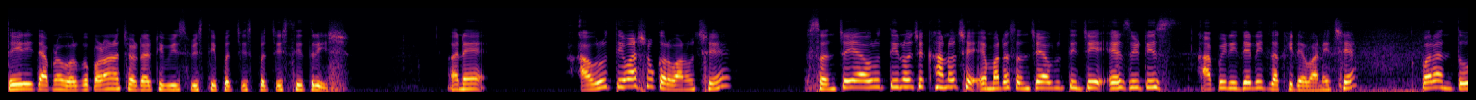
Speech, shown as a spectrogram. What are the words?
તે રીતે આપણે વર્ગો પાડવાના છે, અઢારથી વીસ, વીસથી પચીસ, પચીસથી ત્રીસ. અને આવૃત્તિમાં શું કરવાનું છે? સંચય આવૃત્તિનું જે ખાનો છે એમાં તો સંચય આવૃત્તિ જે એઝ ઇટ ઇઝ આપી દીધેલી જ લખી દેવાની છે. પરંતુ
